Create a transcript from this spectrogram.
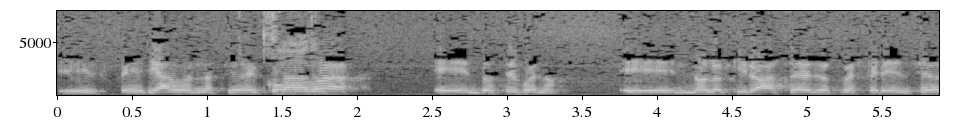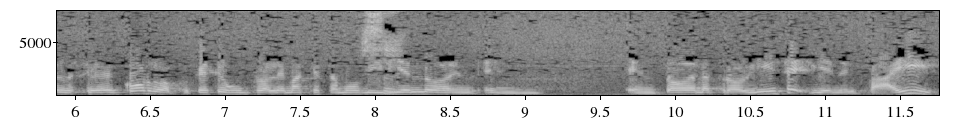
es feriado en la ciudad de Córdoba. Eh, entonces, bueno, eh, no lo quiero hacer referencia a la ciudad de Córdoba porque ese es un problema que estamos viviendo en, en, toda la provincia y en el país.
